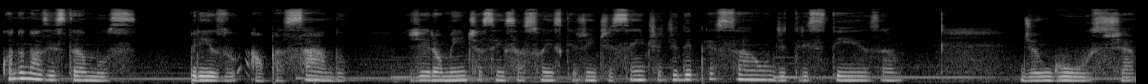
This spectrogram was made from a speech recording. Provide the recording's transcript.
Quando nós estamos presos ao passado, geralmente as sensações que a gente sente é de depressão, de tristeza, de angústia.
